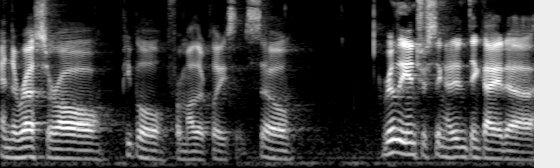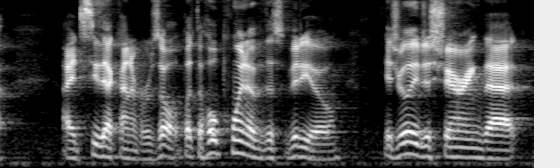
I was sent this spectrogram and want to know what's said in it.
and the rest are all people from other places. So really interesting. I didn't think I'd uh, I'd see that kind of result. But the whole point of this video is really just sharing that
